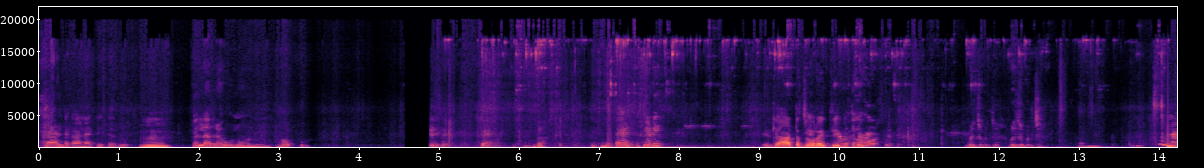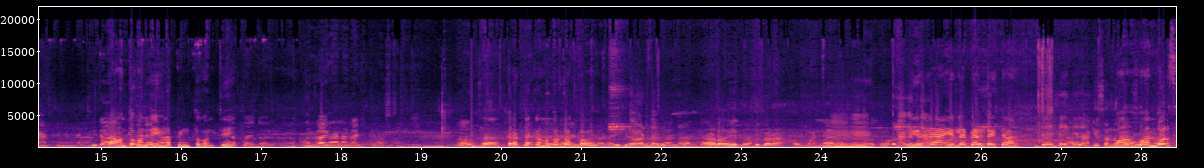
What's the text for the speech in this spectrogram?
ಪ್ಯಾಂಟ್ ಕಾಣತೈತೆ ಅದು ಎಲ್ಲಾದ್ರಾಗೂ ನೋಡಿ ಟಾಪು ಈಕೆ ಆಟ ಜೋರೈತಿ ಈಗ ಯಾವನ್ ತಗೊಂತಿ ಏನೋ ಪಿಂಕ್ ತಗೊಂತಿ ಕರೆಕ್ಟ್ ಹಾಕೊಂಡು ದೊಡ್ಡ ಇರ್ಲ ಬೆಲ್ಟ್ ಐತ ಬೆಲ್ಟ್ ಐತಲ್ಲ ಒಂದ್ ವರ್ಷ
